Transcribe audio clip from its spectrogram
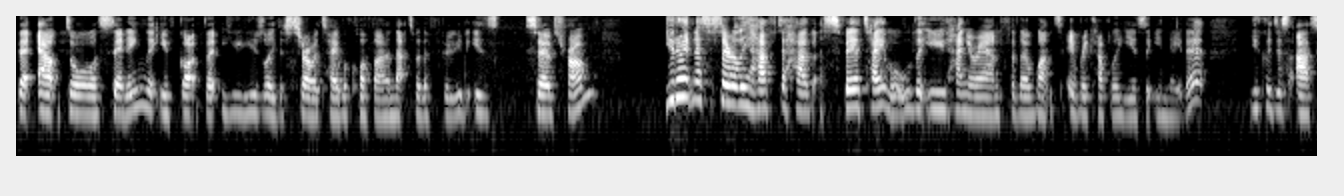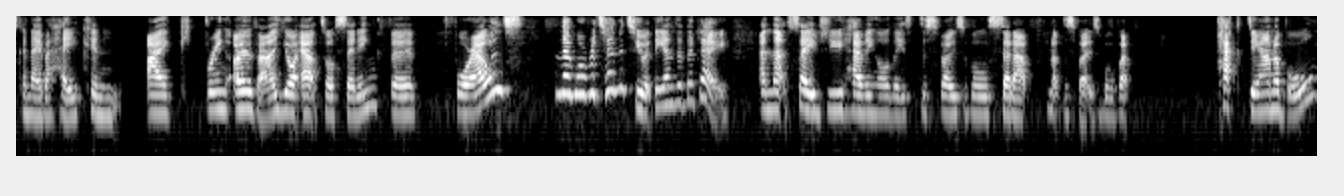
the outdoor setting that you've got that you usually just throw a tablecloth on and that's where the food is served from. You don't necessarily have to have a spare table that you hang around for the once every couple of years that you need it. You could just ask a neighbor, hey, can I bring over your outdoor setting for four hours? And then we'll return it to you at the end of the day and that saves you having all these disposable set up not disposable but pack downable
